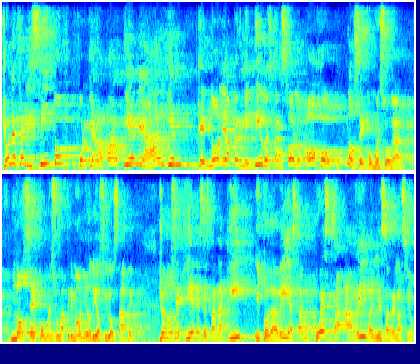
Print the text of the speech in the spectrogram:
Yo le felicito porque a la par tiene a alguien que no le ha permitido estar solo. Ojo, no sé cómo es su hogar, no sé cómo es su matrimonio, Dios sí lo sabe. Yo no sé quiénes están aquí y todavía están cuesta arriba en esa relación.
